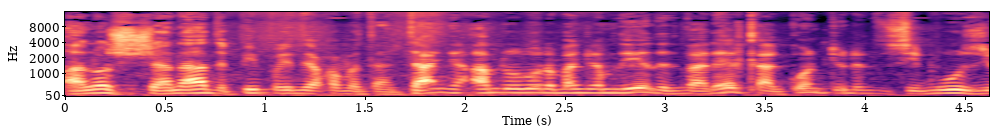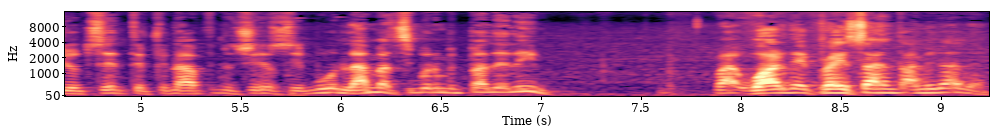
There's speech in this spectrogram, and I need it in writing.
on Rosh Hashanah, the people yidei chovatan. Tanya, אמרו לו רבן גמליאל, לדבריך, according to the ציבור זה יוצא תפילה אפילו שיש ציבור, למה הציבור מתפללים? Why, why do they pray silent עמידה then?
